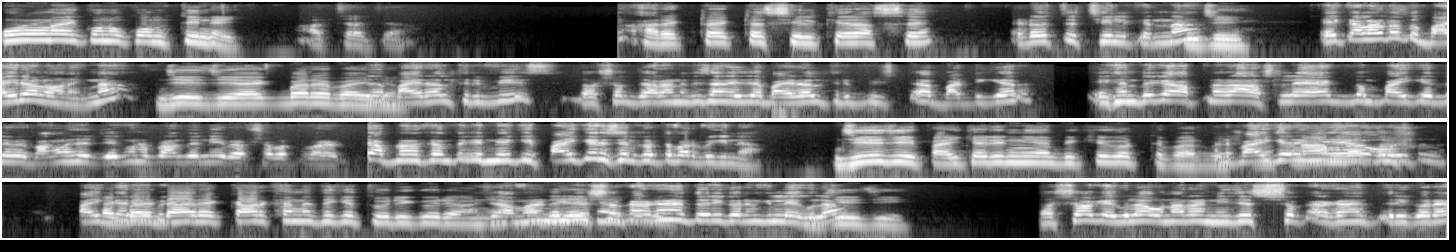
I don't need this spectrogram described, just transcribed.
ওড়নায় কোনো কমতি নেই। আচ্ছা আচ্ছা। আরেকটা একটা সিল্কের আছে। এটা হচ্ছে সিল্কের না? জি। এই কালারটা তো ভাইরাল অনেক না? জি জি একবারে ভাই ভাইরাল। থ্রি পিস দর্শক যারা নিতে চান এই যে ভাইরাল থ্রি পিসটা বাটিকের। এখান থেকে আপনারা আসলে একদম পাইকারি দেবে বাংলাদেশের যে কোনো প্রান্তে নিয়ে ব্যবসা করতে পারেন আপনার এখান থেকে নিয়ে কি পাইকারি সেল করতে পারবে কিনা? জি জি পাইকারি নিয়ে বিক্রি করতে পারবে। মানে পাইকারি নিয়ে পাইকারি ডাইরেক্ট কারখানা থেকে তৈরি করে আনি। আচ্ছা, আমাদের নিজস্ব কারখানায় তৈরি করেন কিলে এগুলা? জি জি। দর্শক এগুলা ওনারা নিজস্ব কারখানায় তৈরি করে।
